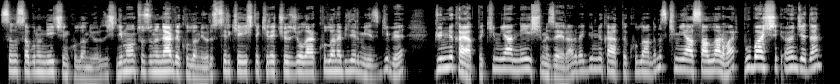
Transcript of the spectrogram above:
sıvı sabunu niçin kullanıyoruz? İşte limon tuzunu nerede kullanıyoruz? Sirkeyi işte kireç çözücü olarak kullanabilir miyiz gibi günlük hayatta kimya ne işimize yarar ve günlük hayatta kullandığımız kimyasallar var. Bu başlık önceden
